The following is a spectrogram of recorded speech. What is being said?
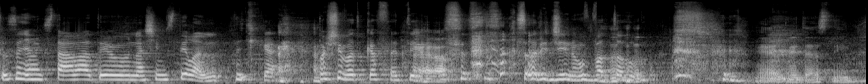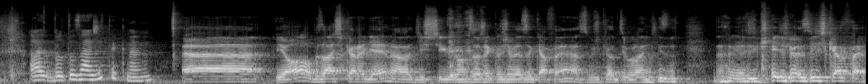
To se nějak stává ty naším stylem. Teďka pašovat kafe, ty s originou v batohu. Je, je to jasný. Ale byl to zážitek, ne? Uh, jo, obzvlášť Kanadě, na letišti, kdy on řekl, že veze kafe. Já jsem říkal, ty vole, nic neříkej, že vezeš kafe.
